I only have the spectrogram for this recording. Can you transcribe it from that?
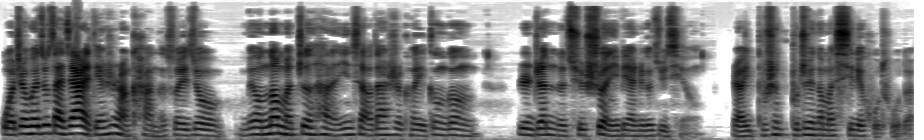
我这回就在家里电视上看的，所以就没有那么震撼的音效，但是可以更更认真的去顺一遍这个剧情，然后不是不至于那么稀里糊涂的。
